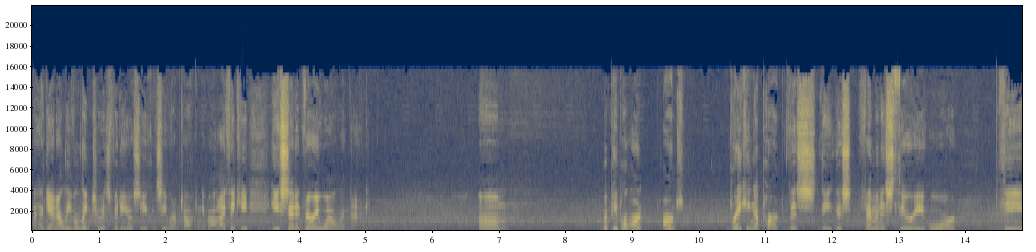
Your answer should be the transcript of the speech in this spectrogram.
Again, I'll leave a link to his video so you can see what I'm talking about. I think he, he said it very well in that. Um, but people aren't aren't breaking apart this the this feminist theory or the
